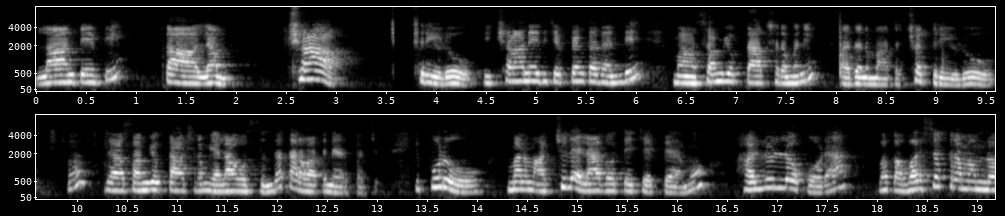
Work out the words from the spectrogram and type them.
లా అంటే ఏంటి తాళం. క్ష క్షత్రియుడు. ఈ ఛ అనేది చెప్పాం కదండి. మా సంయుక్తాక్షరం అని అదనమాట. క్షత్రియుడు. సంయుక్తాక్షరం ఎలా వస్తుందో తర్వాత నేర్పచ్చు. ఇప్పుడు మనం అచ్చులు ఎలాగైతే చెప్పామో హల్లుల్లో కూడా ఒక వరుస క్రమంలో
